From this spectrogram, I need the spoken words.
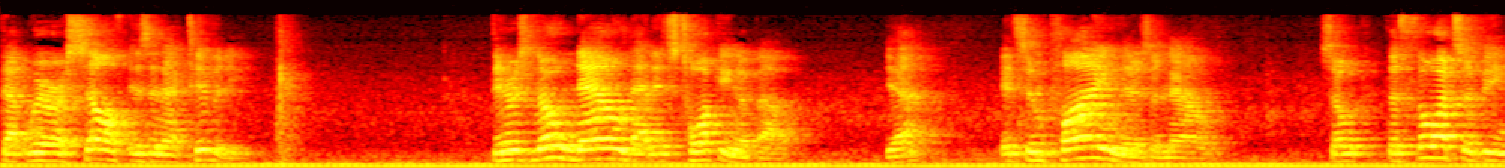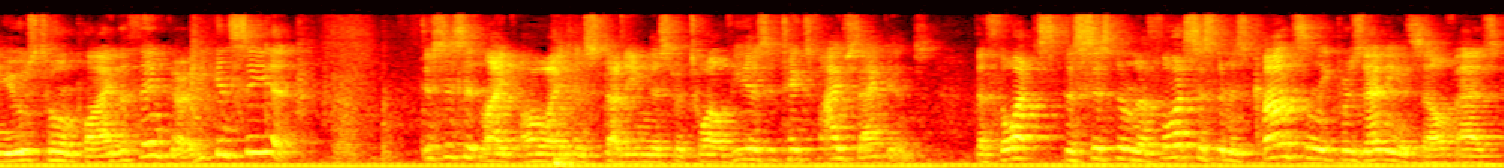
that we're a self is an activity. There is no noun that it's talking about. Yeah? It's implying there's a noun. So the thoughts are being used to imply the thinker. You can see it. This isn't like, oh, I've been studying this for 12 years. It takes five seconds. The thoughts, the system, the thought system is constantly presenting itself as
